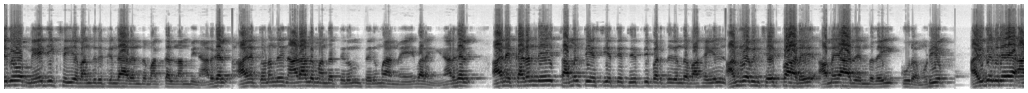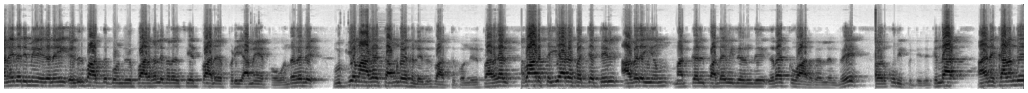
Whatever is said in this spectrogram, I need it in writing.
ஏதோ மேஜிக் செய்ய வந்திருக்கின்றார் என்று மக்கள் நம்பினார்கள். அதனைத் தொடர்ந்து நாடாளுமன்றத்திலும் பெரும்பான்மையை வழங்கினார்கள். அதனை கடந்து தமிழ் தேசியத்தை திருப்திப்படுத்துகின்ற வகையில் அன்பவின் செயற்பாடு அமையாது என்பதை கூற முடியும். அதை தவிர அனைவருமே இதனை எதிர்பார்த்து கொண்டிருப்பார்கள். இவரது செயற்பாடு எப்படி அமைய போகின்றது முக்கியமாக தமிழர்கள் எதிர்பார்த்து கொண்டிருப்பார்கள். அவ்வாறு செய்யாத பட்சத்தில் அவரையும் மக்கள் பதவியிலிருந்து இறக்குவார்கள் என்று அவர் குறிப்பிட்டிருக்கிறார் அதனை கலந்து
